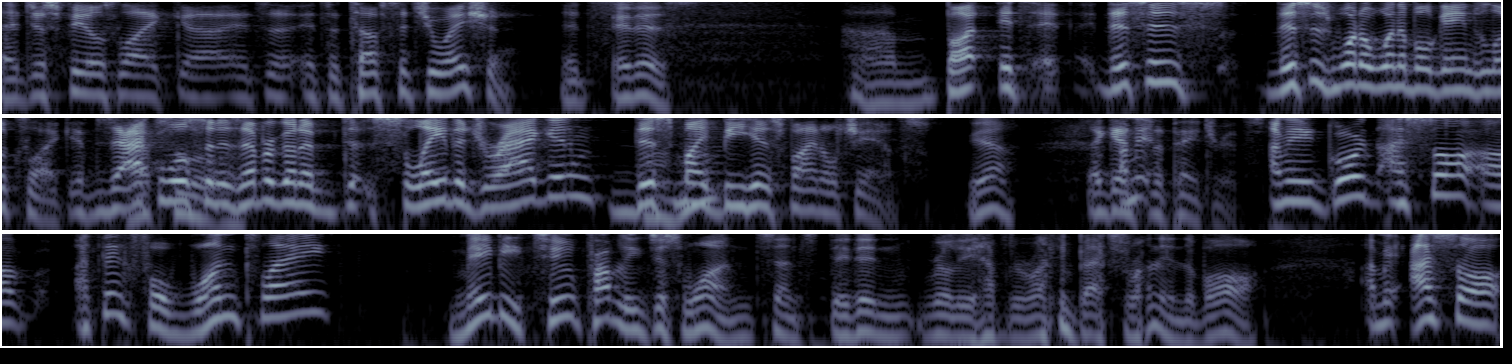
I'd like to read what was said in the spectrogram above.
It just feels like uh, it's a it's a tough situation. It's it is. Um, but it's it, this is this is what a winnable game looks like. If Zach Absolutely. Wilson is ever going to d- slay the dragon, this mm-hmm. might be his final chance. Yeah, against I mean, the Patriots. I mean, Gordon, I saw. Uh, I think for one play, maybe two, probably just one, since they didn't really have the running backs running the ball. I mean, I saw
